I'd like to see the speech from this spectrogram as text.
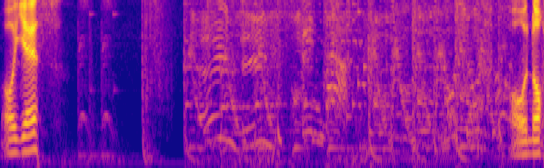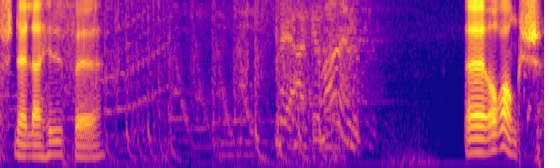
Oh yes. Oh, noch schneller, Hilfe. Wer hat gewonnen? Äh, orange.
